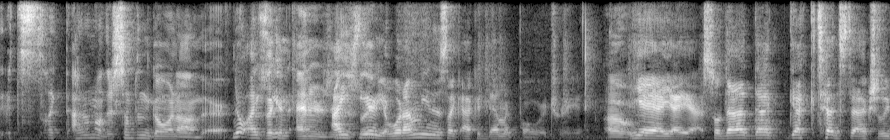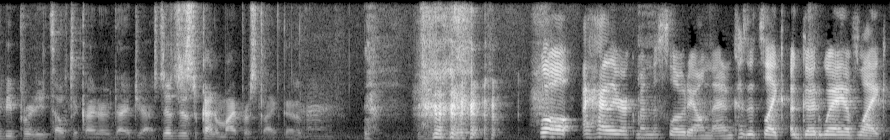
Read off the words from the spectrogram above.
it's like I don't know. There's something going on there. No, I It's hear, like an energy. I hear like- you. What I mean is like academic poetry. Oh, Yeah, yeah, yeah. So that that, oh. that tends to actually be pretty tough to kind of digest. That's just kind of my perspective. Mm. Well, I highly recommend the slowdown then because it's like a good way of like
